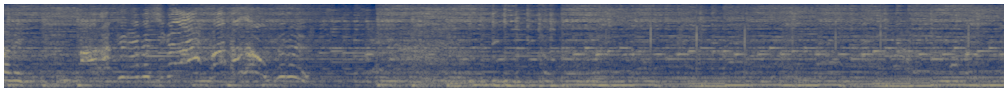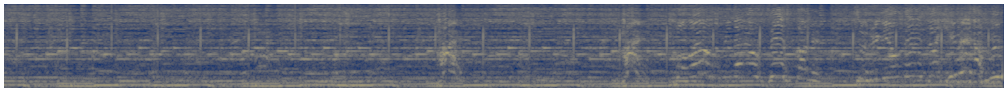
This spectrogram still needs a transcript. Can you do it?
ために荒くれぶしが刀を振る。はい。はい。この世の乱れを制すため剣を手にした姫が振る。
